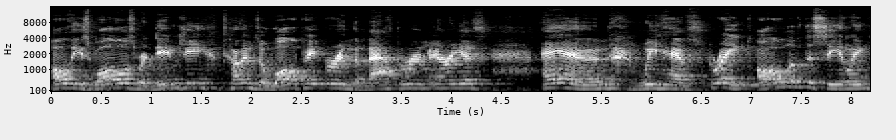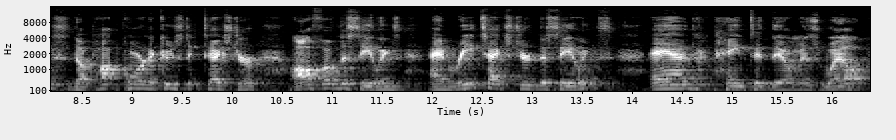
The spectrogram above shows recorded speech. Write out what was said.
All these walls were dingy, tons of wallpaper in the bathroom areas. And we have scraped all of the ceilings, the popcorn acoustic texture off of the ceilings and retextured the ceilings and painted them as well.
